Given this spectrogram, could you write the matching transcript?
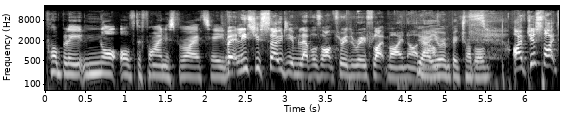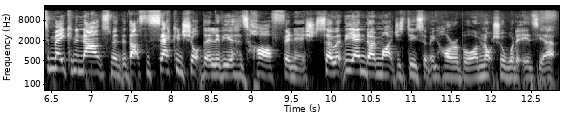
probably not of the finest variety. But at least your sodium levels aren't through the roof like mine are yeah, now. you're in big trouble. I'd just like to make an announcement that that's the second shot that Olivia has half finished. So at the end, I might just do something horrible. I'm not sure what it is yet.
